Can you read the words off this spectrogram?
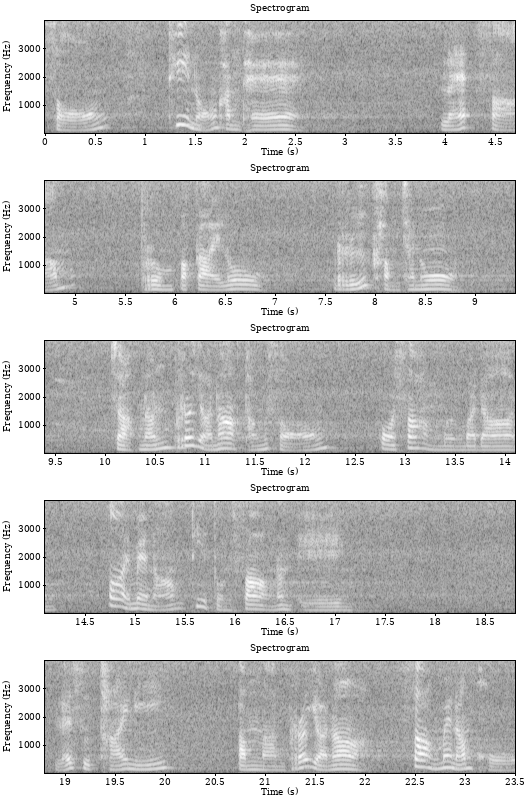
2. ที่หนองคันแท และ 3. พรหมประกายโลก หรือคำชะโนดจากนั้นพระยานาคทั้งสองก็สร้างเมืองบาดาล ใต้แม่น้ำที่ตนสร้างนั่นเอง และสุดท้ายนี้ตำนานพระยานาคสร้างแม่น้ำโขง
